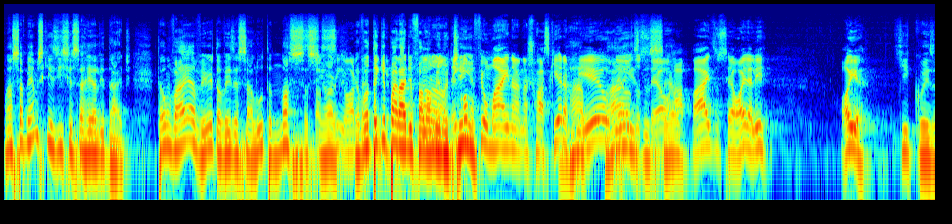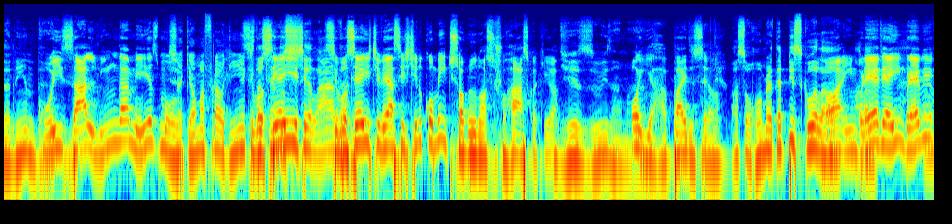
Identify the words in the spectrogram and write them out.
Nós sabemos que existe essa realidade. Então vai haver talvez essa luta. Nossa, Nossa senhora, senhora, eu vou ter que parar de falar não, não, um minutinho. Tem como filmar aí na, na churrasqueira? Rapaz Meu Deus do, do céu, céu, rapaz do céu, olha ali. Olha. Que coisa linda. Coisa linda mesmo. Isso aqui é uma fraldinha que se está você sendo aí, selada. Se você aí estiver assistindo, comente sobre o nosso churrasco aqui, ó. Jesus, amado. Olha, rapaz do céu. Nossa, o Homer até piscou lá, ó. ó em breve aí, em breve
